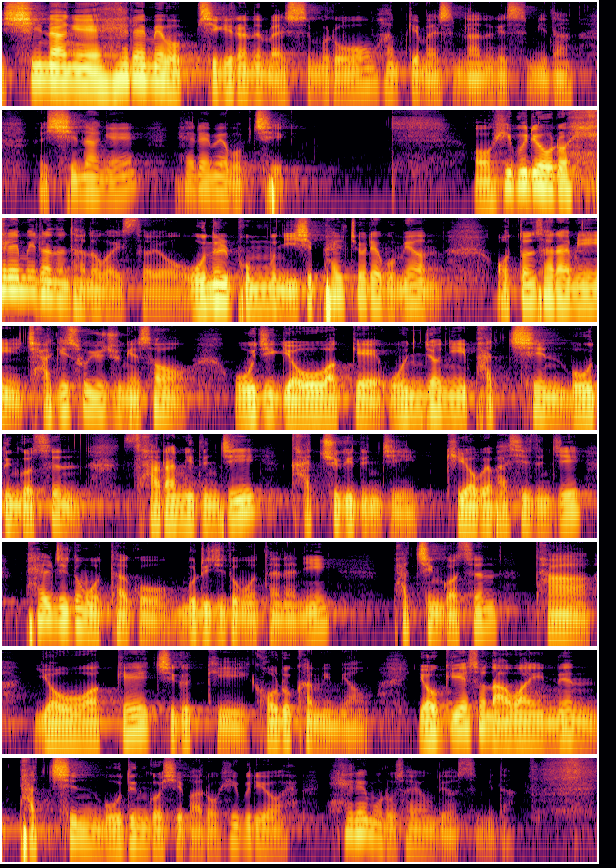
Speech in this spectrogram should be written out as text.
신앙의 헤렘의 법칙이라는 말씀으로 함께 말씀 나누겠습니다. 신앙의 헤렘의 법칙. 어, 히브리어로 헤렘이라는 단어가 있어요. 오늘 본문 28절에 보면 어떤 사람이 자기 소유 중에서 오직 여호와께 온전히 바친 모든 것은 사람이든지 가축이든지 기업의 밭이든지 팔지도 못하고 무르지도 못하나니 바친 것은 다 여호와께 지극히 거룩함이며 여기에서 나와 있는 바친 모든 것이 바로 히브리어 헤렘으로 사용되었습니다.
